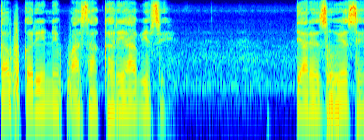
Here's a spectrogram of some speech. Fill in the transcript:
તપ કરીને પાછા ઘરે આવે છે, ત્યારે જુએ છે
